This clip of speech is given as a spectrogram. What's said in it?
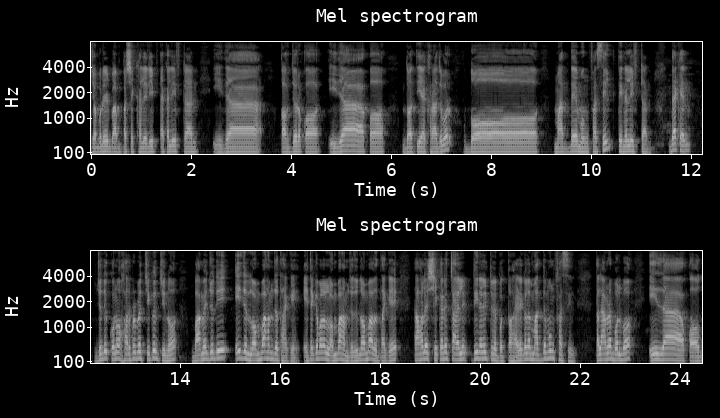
জবরের বাম পাশে খালিলিফ একালিফ টান, ইদা কবজর ক, ইদা, ক দতিয়া খারা জবর, দ, মাদ্দে মুংফাসিল তেনালিফ টান। দেখেন যদি কোনো হরফের চিকন চিহ্ন, বামে যদি এই যে লম্বা হামজা থাকে, এটাকে বলা লম্বা হামজা, যদি লম্বা হামজা থাকে, তাহলে সেখানে চার আলিফ, তিন আলিফ টেনে পড়তে হয়। এটাকে বলে মাদ্দে ফাসিল। তাহলে আমরা বলব, ইজা কদ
